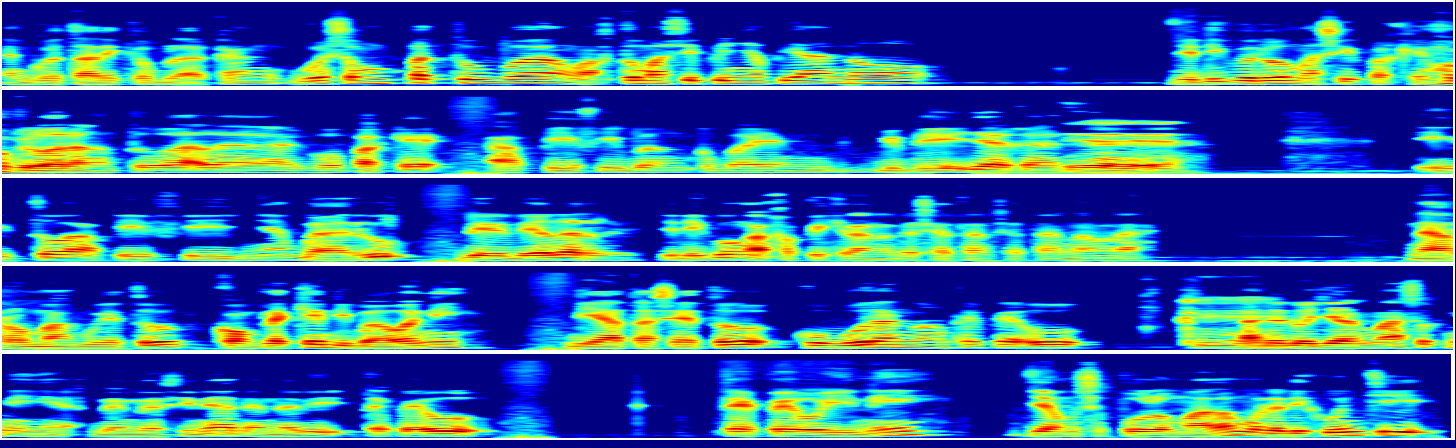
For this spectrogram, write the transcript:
nah gue tarik ke belakang gue sempet tuh bang waktu masih punya piano jadi gue dulu masih pakai mobil orang tua lah gue pakai APV bang kebayang gede aja kan Iya, iya. Itu APV-nya baru dari dealer. Jadi gue nggak kepikiran ada setan-setanan lah. Nah rumah gue tuh kompleknya di bawah nih. Di atasnya tuh kuburan bang TPU Oke. ada dua jalan masuk nih. Ada yang dari sini ada yang dari TPU TPU ini jam 10 malam udah dikunci.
